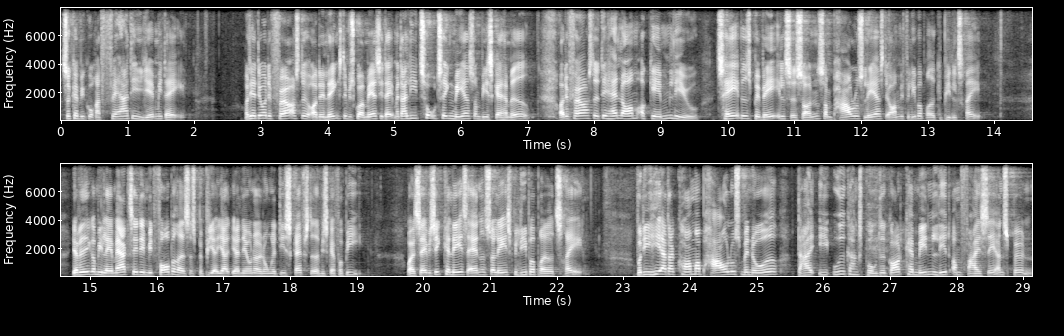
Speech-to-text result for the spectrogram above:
så kan vi gå retfærdige hjem i dag. Og det her, det var det første og det længste, vi skulle have med os i dag, men der er lige to ting mere, som vi skal have med. Og det første, det handler om at gennemleve tabets bevægelse, sådan som Paulus lærer os det om i Filipperbrevet kapitel 3. Jeg ved ikke, om I lagde mærke til det i mit forberedelsespapir. Jeg, jeg nævner jo nogle af de skriftsteder, vi skal forbi. Hvor jeg sagde, hvis I ikke kan læse andet, så læs Filipperbrevet 3. Fordi her der kommer Paulus med noget, der i udgangspunktet godt kan minde lidt om farisæerens bøn.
